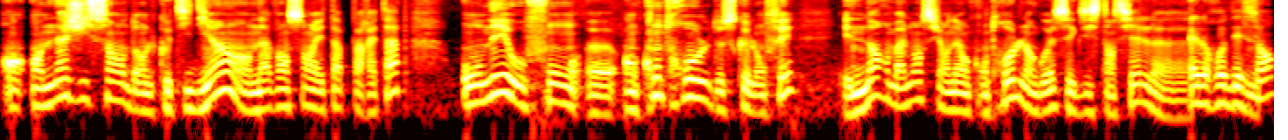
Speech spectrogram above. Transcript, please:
en, agissant dans le quotidien, en avançant étape par étape, on est au fond euh, en contrôle de ce que l'on fait. Et normalement, si on est en contrôle, l'angoisse existentielle... Euh, Elle redescend.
